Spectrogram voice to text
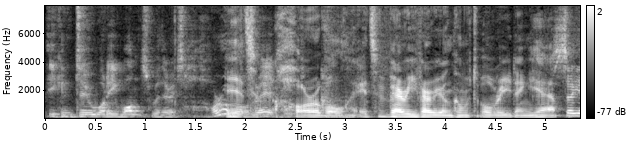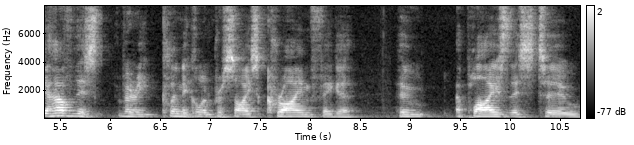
he can do what he wants with her. It's horrible, It's really. horrible. It's very, very uncomfortable reading. Yeah. So you have this very clinical and precise crime figure who applies this to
